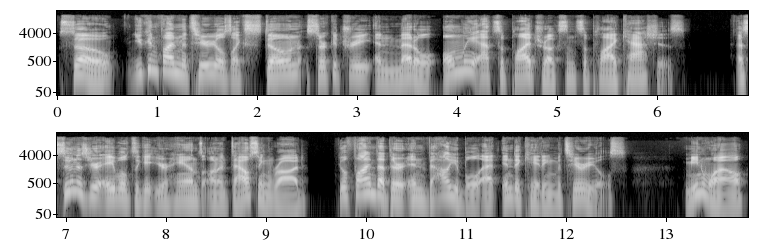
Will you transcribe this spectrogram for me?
So, you can find materials like stone, circuitry, and metal only at supply trucks and supply caches. As soon as you're able to get your hands on a dowsing rod, you'll find that they're invaluable at indicating materials. Meanwhile,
